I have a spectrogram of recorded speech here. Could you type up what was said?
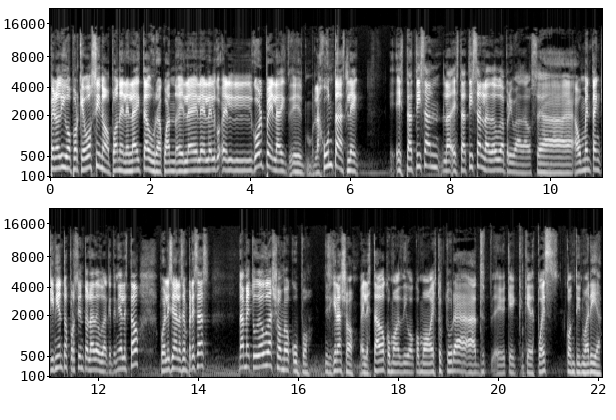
Pero digo, porque vos si no, ponele en la dictadura, cuando el, el- el- el- el golpe, la, eh, las juntas le estatizan la, estatizan la deuda privada, o sea, aumenta en 500% la deuda que tenía el Estado, pues le dicen a las empresas, dame tu deuda, yo me ocupo. Ni siquiera yo, el Estado como digo, como estructura eh, que, que después continuaría.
